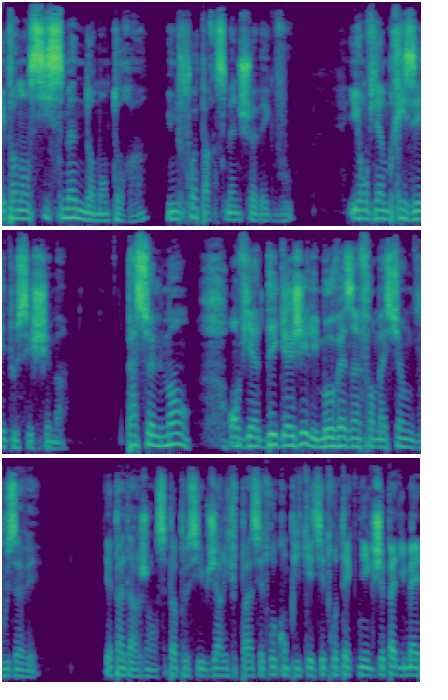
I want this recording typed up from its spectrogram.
Et pendant six semaines dans mon Torah, une fois par semaine, je suis avec vous et on vient briser tous ces schémas. Pas seulement, on vient dégager les mauvaises informations que vous avez. Il n'y a pas d'argent, c'est pas possible, j'arrive pas, c'est trop compliqué, c'est trop technique, j'ai pas d'email,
